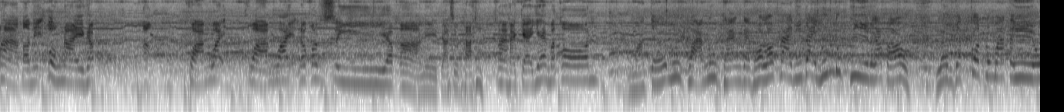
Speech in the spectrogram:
มาตอนนี้วงในครับขวางไว้ ขวางไว้แล้วก็เสียบ อ่า นี่จานสุทันมาแกะแยกมาก่อน มาเจอลูกขวางลูกแทง แต่พอล็อกได้นี้ได้ลุ้นทุกทีนะครับเอาเริ่มจะกดลงมาตีโอ้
